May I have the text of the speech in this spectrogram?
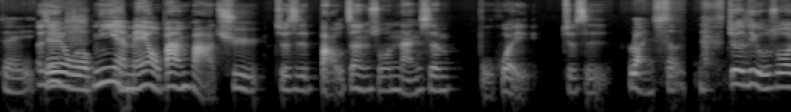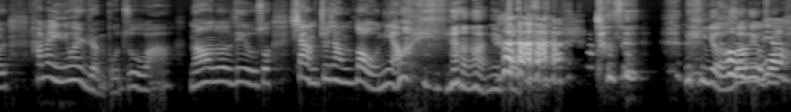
对，而且我嗯你也没有办法去就是保证说男生不会就是乱射，就是例如说，他们一定会忍不住啊，然后就例如说，像就像漏尿 一样啊，你懂吗？就是 你有时候，例如说尿，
